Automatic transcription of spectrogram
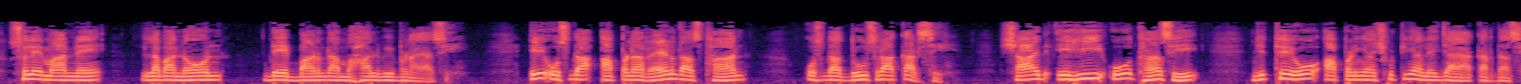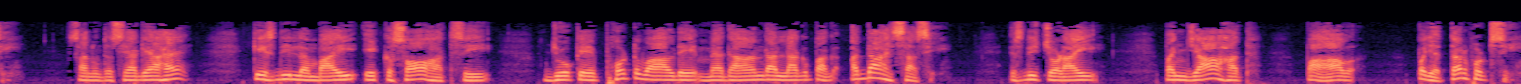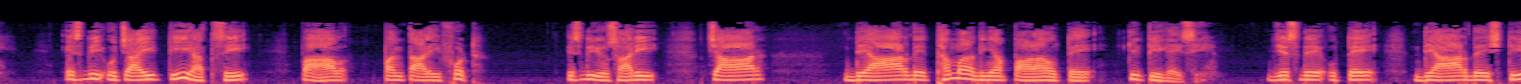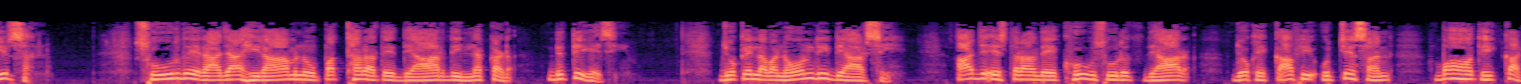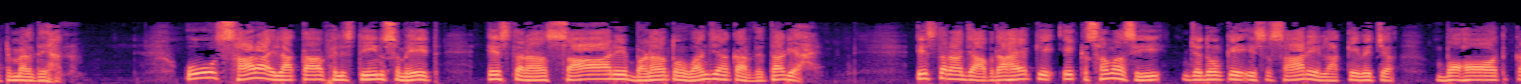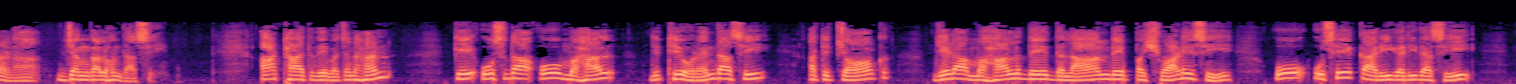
ਸੁਲੇਮਾਨ ਨੇ ਲਬਾਨੋਨ ਦੇ ਬਣ ਦਾ ਮਹਲ ਵੀ ਬਣਾਇਆ ਸੀ। ਇਹ ਉਸ ਦਾ ਆਪਣਾ ਰਹਿਣ ਦਾ ਸਥਾਨ, ਉਸ ਦਾ ਦੂਸਰਾ ਘਰ ਸੀ। ਸ਼ਾਇਦ ਇਹੀ ਉਹ ਥਾਂ ਸੀ ਜਿੱਥੇ ਉਹ ਆਪਣੀਆਂ ਛੁੱਟੀਆਂ ਲਈ ਜਾਇਆ ਕਰਦਾ ਸੀ। ਸਾਨੂੰ ਦੱਸਿਆ ਗਿਆ ਹੈ ਕਿ ਇਸ ਦੀ ਲੰਬਾਈ 100 ਹੱਥ ਸੀ, ਜੋ ਕਿ ਫੁੱਟਬਾਲ ਦੇ ਮੈਦਾਨ ਦਾ ਲਗਭਗ ਅੱਧਾ ਹਿੱਸਾ ਸੀ। ਇਸ ਦੀ ਚੌੜਾਈ 50 ਹੱਥ, ਭਾਵ 75 ਫੁੱਟ ਸੀ। ਇਸ ਦੀ ਉਚਾਈ 30 ਹੱਥ ਸੀ, ਭਾਵ 45 ਫੁੱਟ। ਇਸ ਦੀ ਉਸਾਰੀ ਚਾਰ ਦਿਆਰ ਦੇ ਥੰਮਾਂ ਦੀਆਂ ਪਾਲਾਂ ਉੱਤੇ ਕੀਤੀ ਗਈ ਸੀ, ਜਿਸ ਦੇ ਉੱਤੇ ਦਿਆਰ ਦੇ ਸ਼ਤੀਰ ਸਨ। ਸੂਰ ਦੇ ਰਾਜਾ ਹੀਰਾਮ ਨੂੰ ਪੱਥਰ ਅਤੇ ਦਿਆਰ ਦੀ ਲੱਕੜ ਦਿੱਤੀ ਗਈ ਸੀ, ਜੋ ਕਿ ਲਬਨਾਨ ਦੀ ਦਿਆਰ ਸੀ। ਅੱਜ ਇਸ ਤਰ੍ਹਾਂ ਦੇ ਖੂਬਸੂਰਤ ਦਿਆਰ, ਜੋ ਕਿ ਕਾਫੀ ਉੱਚੇ ਸਨ, ਬਹੁਤ ਹੀ ਘੱਟ ਮਿਲਦੇ ਹਨ। ਉਹ ਸਾਰਾ ਇਲਾਕਾ ਫਿਲਿਸਤੀਨ ਸਮੇਤ ਇਸ ਤਰ੍ਹਾਂ ਸਾਰੇ ਬਣਾ ਤੋਂ ਵਾਂਝਿਆ ਕਰ ਦਿੱਤਾ ਗਿਆ ਹੈ। ਇਸ ਤਰ੍ਹਾਂ ਜਾਪਦਾ ਹੈ ਕਿ ਇੱਕ ਸਮਾਂ ਸੀ ਜਦੋਂ ਕਿ ਇਸ ਸਾਰੇ ਇਲਾਕੇ ਵਿੱਚ ਬਹੁਤ ਘਣਾ ਜੰਗਲ ਹੁੰਦਾ ਸੀ। 8 ਆਇਤ ਦੇ ਵਚਨ ਹਨ ਕਿ ਉਸ ਦਾ ਉਹ ਮਹਲ ਜਿੱਥੇ ਉਹ ਰਹਿੰਦਾ ਸੀ ਅਤੇ ਚੌਂਕ ਜਿਹੜਾ ਮਹਲ ਦੇ ਦਲਾਨ ਦੇ ਪਛਵਾੜੇ ਸੀ, ਉਹ ਉਸੇ ਕਾਰੀਗਰੀ ਦਾ ਸੀ।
